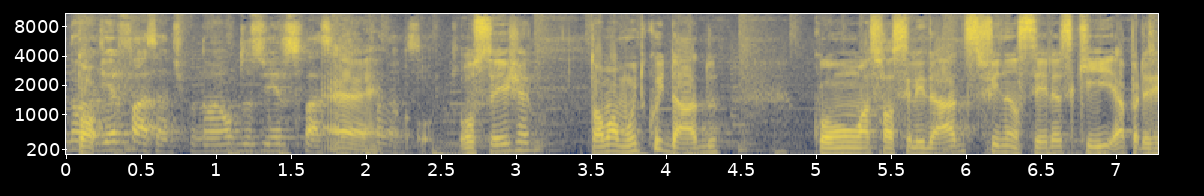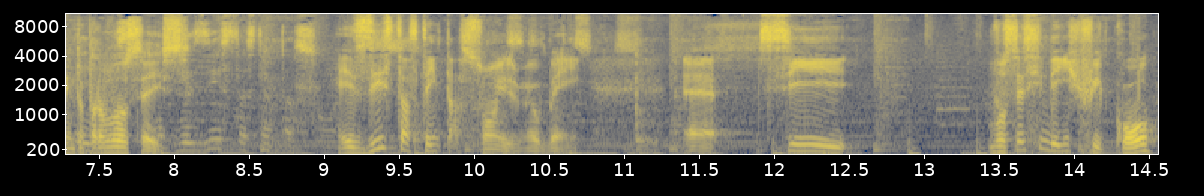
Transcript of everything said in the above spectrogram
Não to- é um dinheiro fácil, tipo, não é um dos dinheiros fáceis. é, falando, assim. ou seja, toma muito cuidado com as facilidades financeiras que apresentam para vocês. Resista às tentações. Resista às tentações, meu bem. É, se você se identificou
